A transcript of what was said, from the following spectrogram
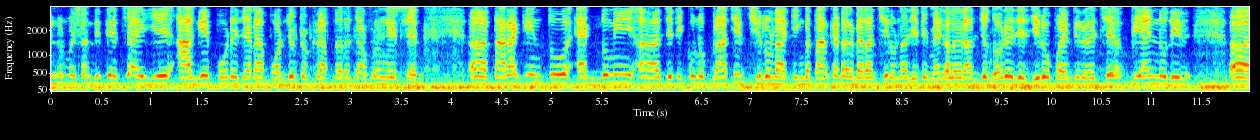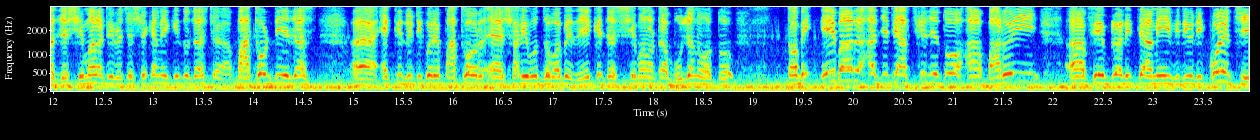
ইনফরমেশন দিতে চাই যে, আগে পরে যারা পর্যটকরা আপনারা জাফলং এসেছেন তারা কিন্তু একদমই যেটি কোনো প্রাচীর ছিল না কিংবা তারকাটার বেড়া ছিল না, যেটি মেঘালয় রাজ্য ধরে যে জিরো পয়েন্টে রয়েছে পিয়ান নদীর যে সীমানাটি রয়েছে, সেখানে কিন্তু জাস্ট পাথর দিয়ে জাস্ট একটি দুটি করে পাথর সারিবদ্ধভাবে রেখে জাস্ট সীমানাটা বোঝানো হতো। তবে এবার যেটি আজকে যেহেতু বারোই ফেব্রুয়ারিতে আমি এই ভিডিওটি করেছি।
